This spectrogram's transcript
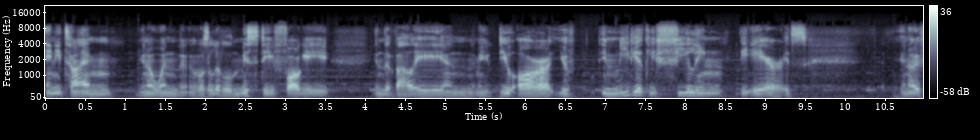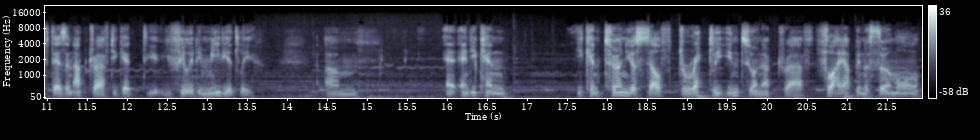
anytime, you know, when it was a little misty, foggy in the valley, and I mean, you are you're immediately feeling the air. It's you know, if there's an updraft, you get you, you feel it immediately, um, and, and you can you can turn yourself directly into an updraft. Fly up in a thermal.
